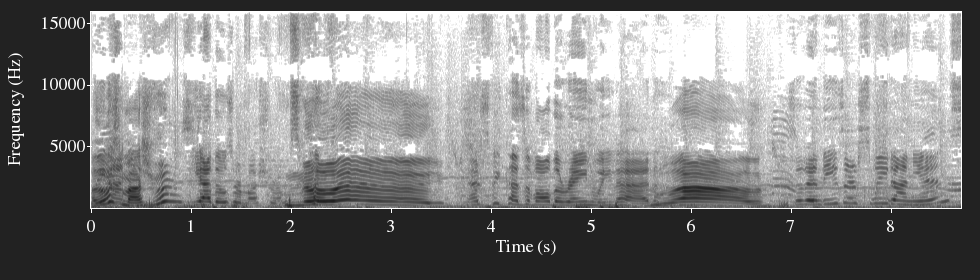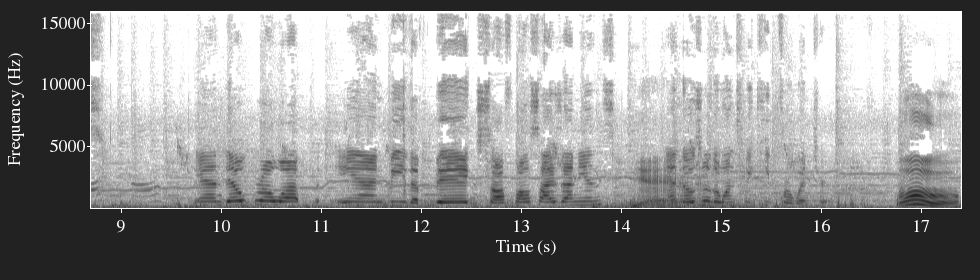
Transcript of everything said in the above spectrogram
Are those onion. mushrooms? Yeah, those are mushrooms. No way! That's because of all the rain we've had. Wow. So then these are sweet onions and they'll grow up and be the big softball size onions Yeah. and those are the ones we keep for winter. Ooh.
